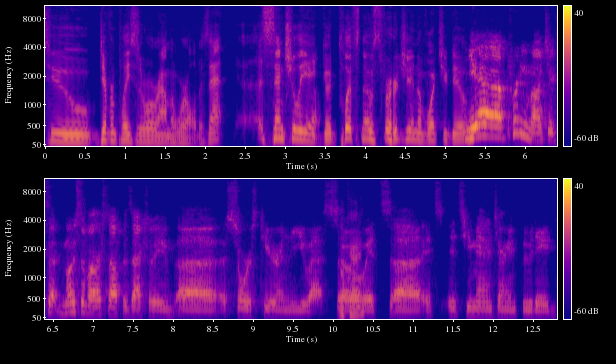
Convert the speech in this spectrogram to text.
to different places around the world. Is that essentially a good Cliff's Notes version of what you do? Yeah, pretty much. Except most of our stuff is actually uh, sourced here in the U.S. So Okay. it's uh, it's it's humanitarian food aid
